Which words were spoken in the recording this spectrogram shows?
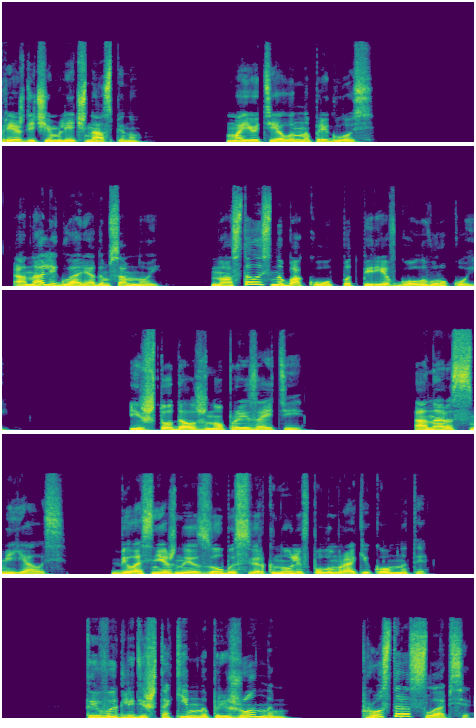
прежде чем лечь на спину. Мое тело напряглось. Она легла рядом со мной, но осталась на боку, подперев голову рукой. И что должно произойти? Она рассмеялась. Белоснежные зубы сверкнули в полумраке комнаты. «Ты выглядишь таким напряженным. Просто расслабься.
